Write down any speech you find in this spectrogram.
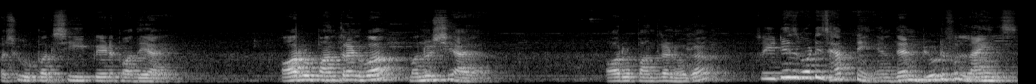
पशु, पक्षी, पेड़ पौधे आए। और रूपांतरण हुआ, मनुष्य आया। और रूपांतरण होगा। So it is what is happening and then beautiful lines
